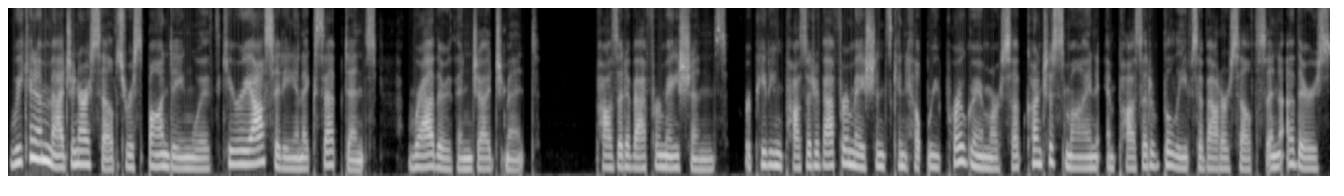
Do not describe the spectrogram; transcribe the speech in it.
We can imagine ourselves responding with curiosity and acceptance rather than judgment. Positive affirmations. Repeating positive affirmations can help reprogram our subconscious mind and positive beliefs about ourselves and others.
